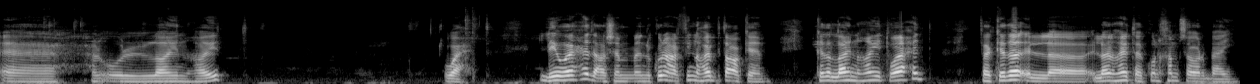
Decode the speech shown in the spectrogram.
آه هنقول line height واحد. ليه واحد؟ عشان ما نكون عارفين ال height بتاعه كام. كده ال line height واحد فكده ال- ال line height هيكون خمسة وأربعين.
